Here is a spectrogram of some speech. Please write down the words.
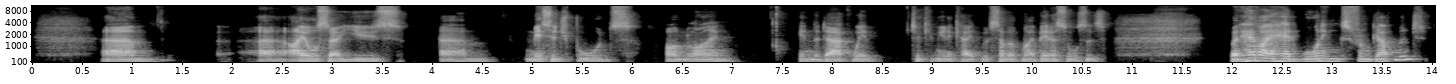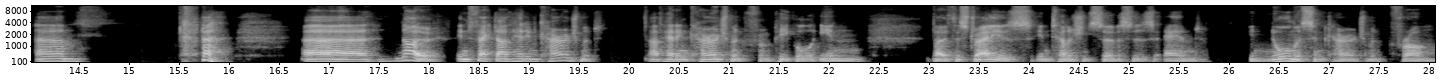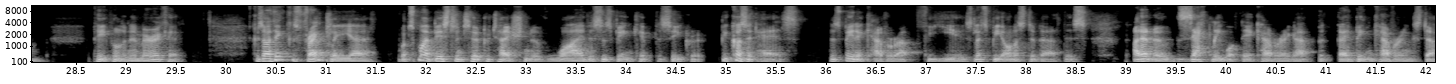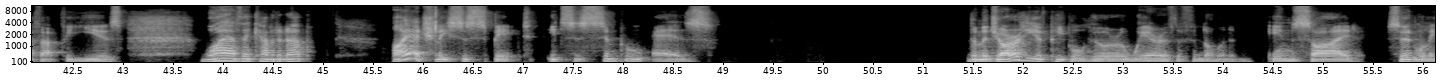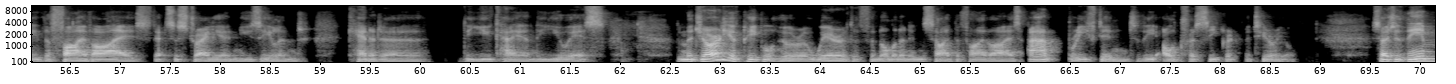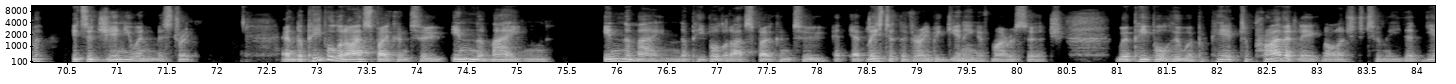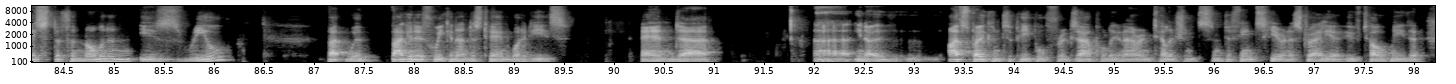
Um, uh, I also use um, message boards online in the dark web to communicate with some of my better sources. But have I had warnings from government? Um, uh, no. In fact, I've had encouragement. I've had encouragement from people in both Australia's intelligence services and enormous encouragement from people in America. Because I think, frankly, uh, what's my best interpretation of why this has been kept a secret? Because it has. There's been a cover up for years. Let's be honest about this. I don't know exactly what they're covering up, but they've been covering stuff up for years. Why have they covered it up? I actually suspect it's as simple as the majority of people who are aware of the phenomenon inside certainly the five eyes that's australia new zealand canada the uk and the us the majority of people who are aware of the phenomenon inside the five eyes aren't briefed into the ultra secret material. So to them it's a genuine mystery. And the people that i've spoken to in the main in the main, the people that I've spoken to, at, at, least at the very beginning of my research, were people who were prepared to privately acknowledge to me that yes, the phenomenon is real, but we're buggered if we can understand what it is. And, uh, uh, you know, I've spoken to people, for example, in our intelligence and defense here in Australia, who've told me that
